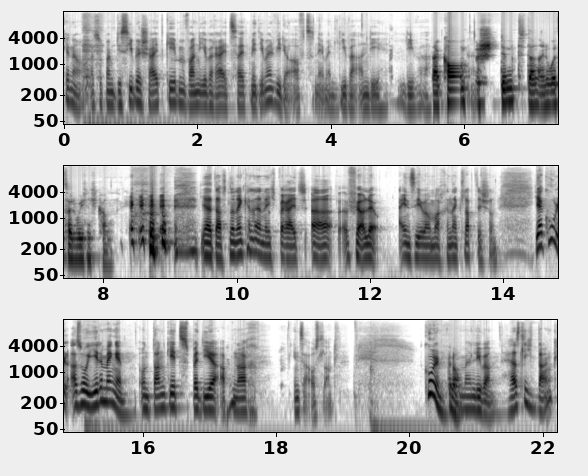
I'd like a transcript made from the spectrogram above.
Genau, also beim DC Bescheid geben, wann ihr bereit seid, mit ihm ein Video aufzunehmen, lieber Andi, lieber. Da kommt ja. bestimmt dann eine Uhrzeit, wo ich nicht kann. ja, darfst nur dein Kalender nicht bereit äh, für alle einsehbar machen, dann klappt es schon. Ja, cool, also jede Menge. Und dann geht es bei dir ab nach ins Ausland. Cool, genau. mein Lieber. Herzlichen Dank.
